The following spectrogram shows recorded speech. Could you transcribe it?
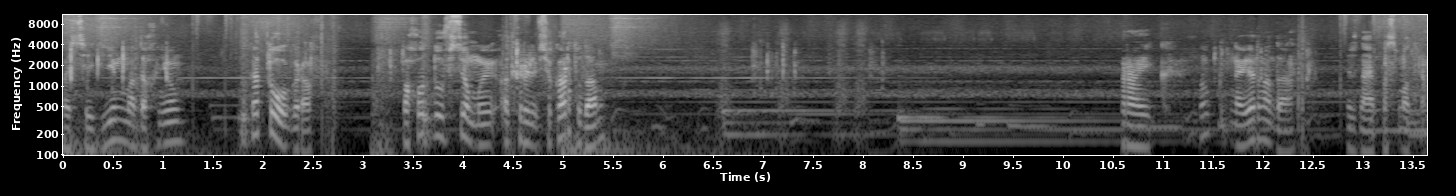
Посидим, отдохнем. Катограф. Походу все, мы открыли всю карту, да? Райк. Ну, наверное, да. Не знаю, посмотрим.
